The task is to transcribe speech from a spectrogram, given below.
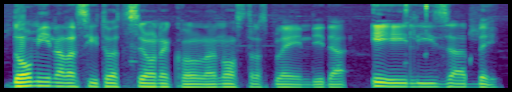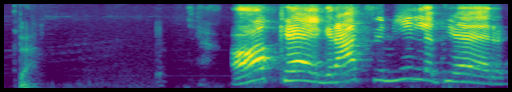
domina la situazione con la nostra splendida Elisabetta. Ok, grazie mille Pier.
